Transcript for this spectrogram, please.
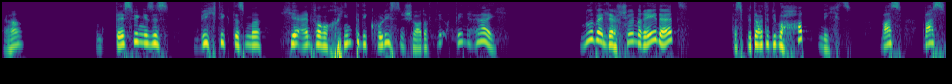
Ja? Und deswegen ist es wichtig, dass man hier einfach auch hinter die Kulissen schaut. Auf, auf wen höre ich? Nur weil der schön redet, das bedeutet überhaupt nichts. Was, was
